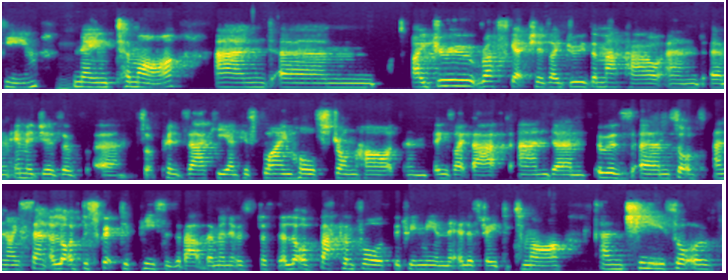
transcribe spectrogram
team mm. named Tamar and um, I drew rough sketches. I drew the map out and um, images of um, sort of Prince Zaki and his flying horse, Strong Heart, and things like that. And um, it was um, sort of, and I sent a lot of descriptive pieces about them, and it was just a lot of back and forth between me and the illustrator Tamar and she sort of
